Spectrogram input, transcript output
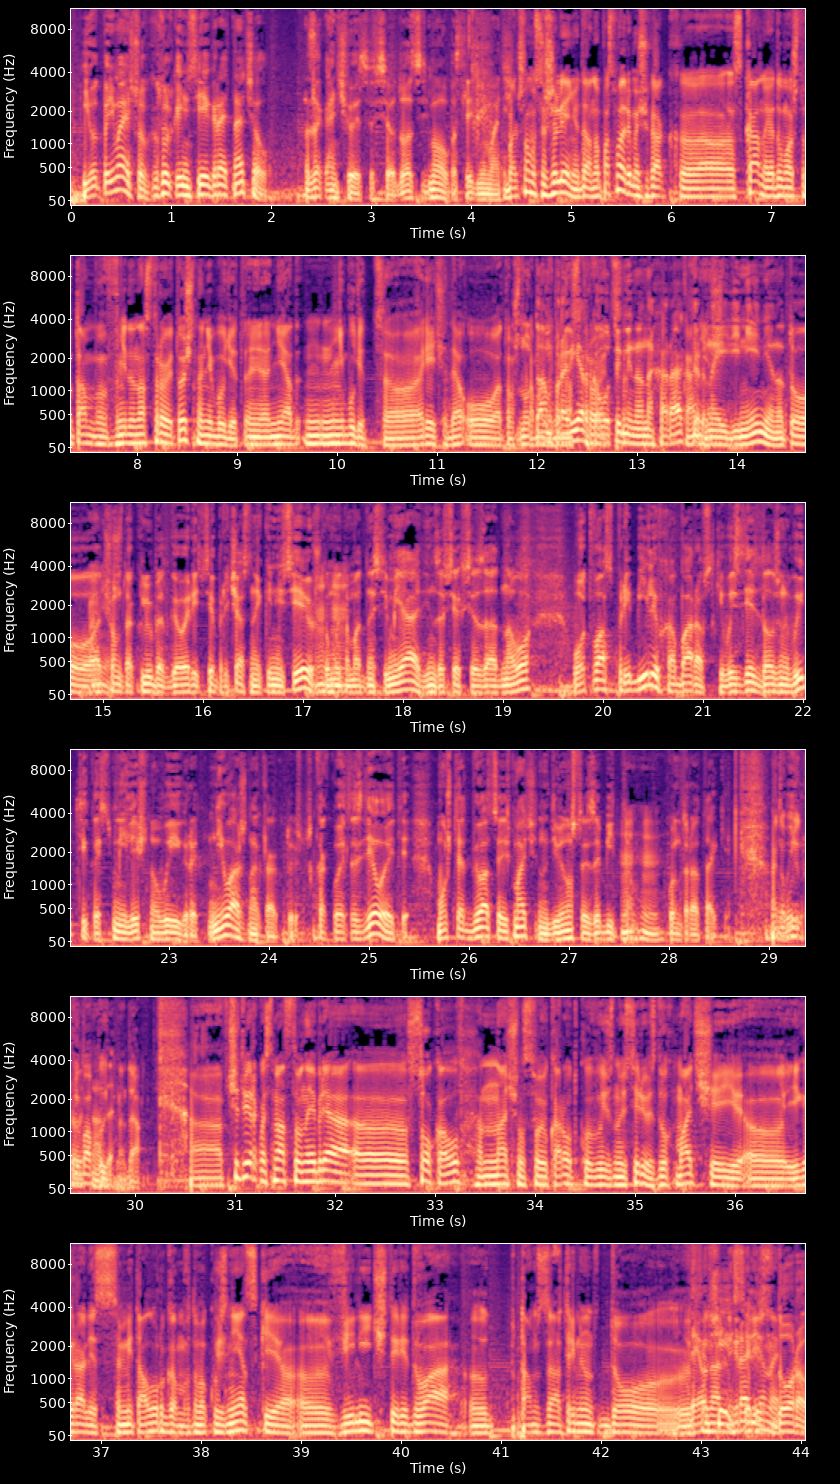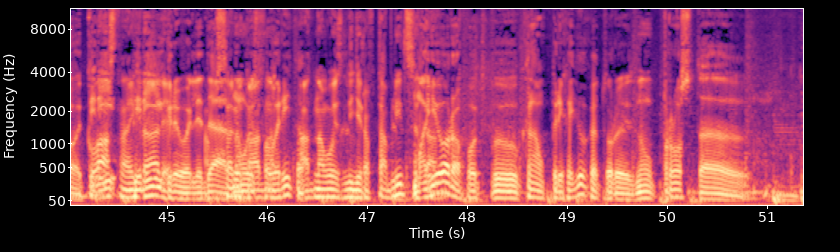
И вот понимаешь, что как только Енисей играть начал, заканчивается все. 27-го последний матч. К большому сожалению, да. Но посмотрим еще, как э, с Кану. Я думаю, что там в недонастрое точно не будет. Не, не будет э, речи да, о том, что Ну, там проверка вот именно на характер, Конечно. на единение, на то, Конечно. о чем так любят говорить все причастные к Енисею, что угу. мы там одна семья, один за всех, все за одного. Вот вас прибили в Хабаровске, вы здесь должны выйти костьми лично выиграть. Неважно как. То есть, как вы это сделаете, можете отбиваться из матча на 90 и забить там угу. контратаки. Это будет любопытно, надо. да. А, в четверг, 18 ноября, э, «Сокол» начал свою короткую выездную серию с двух матчей. Э, играли с «Металлургом» в Новокузнецке, э, ввели 4-2 там за три минуты до да финальной играли сирены. здорово, классно пере, переигрывали, да, абсолютно одного, фаворитов. одного из лидеров таблицы. Майоров да. вот к нам приходил, который, ну, просто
